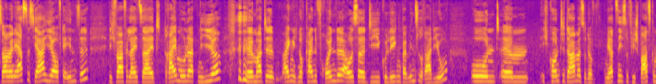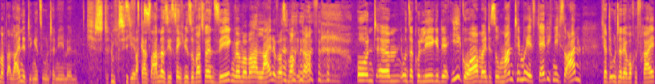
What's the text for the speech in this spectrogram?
Es war mein erstes Jahr hier auf der Insel. Ich war vielleicht seit drei Monaten hier, ähm, hatte eigentlich noch keine Freunde, außer die Kollegen beim Inselradio. Und ähm, ich konnte damals, oder mir hat es nicht so viel Spaß gemacht, alleine Dinge zu unternehmen. Ja, stimmt. Ich Jetzt ganz noch. anders. Jetzt denke ich mir so, was für ein Segen, wenn man mal alleine was machen darf. Und ähm, unser Kollege, der Igor, meinte so, Mann, Timo, jetzt stell dich nicht so an. Ich hatte unter der Woche frei.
